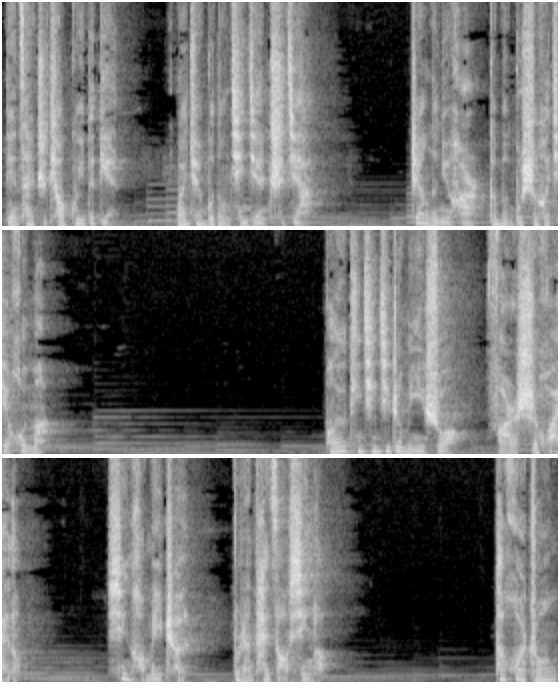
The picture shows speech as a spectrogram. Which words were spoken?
点菜只挑贵的点，完全不懂勤俭持家。这样的女孩根本不适合结婚嘛。朋友听亲戚这么一说，反而释怀了，幸好没成，不然太糟心了。她化妆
